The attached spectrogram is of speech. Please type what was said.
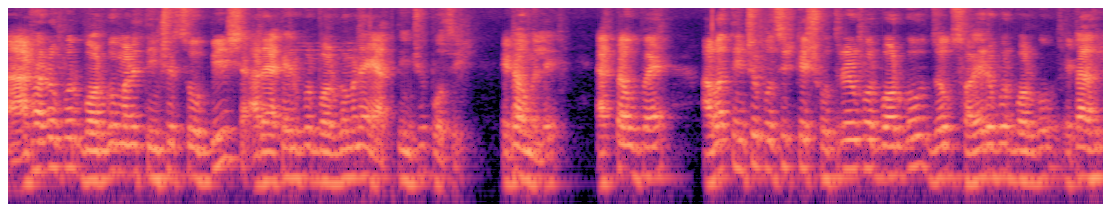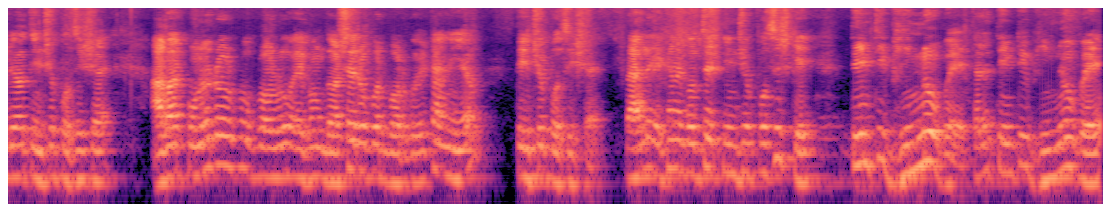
আঠারোর উপর বর্গ মানে তিনশো চব্বিশ আর একের উপর বর্গ মানে এক, তিনশো পঁচিশ। এটাও মেলে। একটা উপায়, আবার তিনশো পঁচিশকে সতেরোর উপর বর্গ যোগ ছয়ের উপর বর্গ, এটা হলেও তিনশো পঁচিশ হয়। আবার পনেরোর উপর বর্গ এবং দশের উপর বর্গ, এটা নিয়েও তিনশো পঁচিশ হয়। তাহলে এখানে বলছে তিনশো পঁচিশকে তিনটি ভিন্ন উপায়ে, তাহলে তিনটি ভিন্ন উপায়ে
